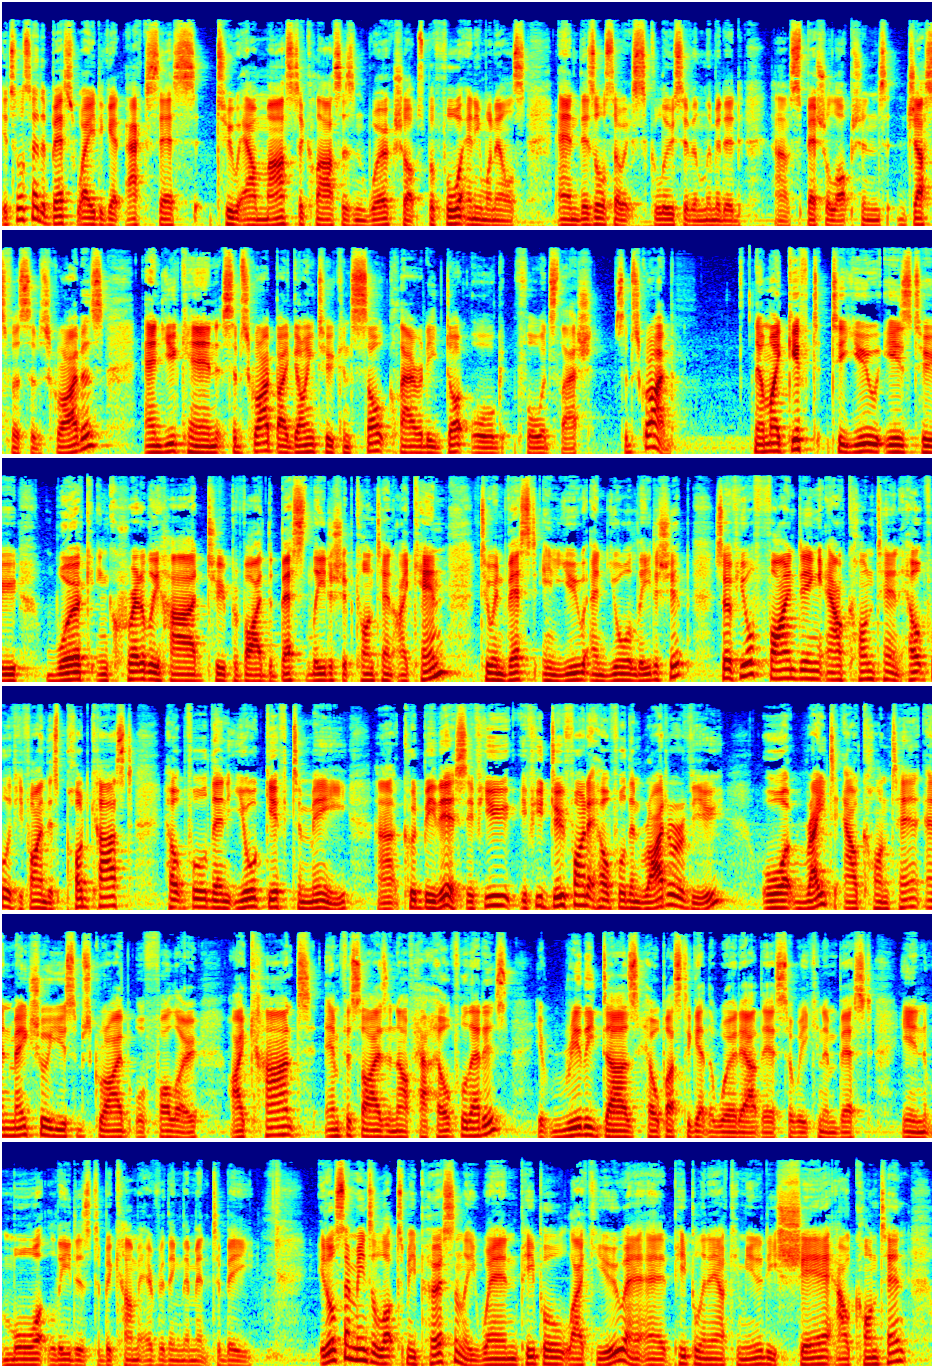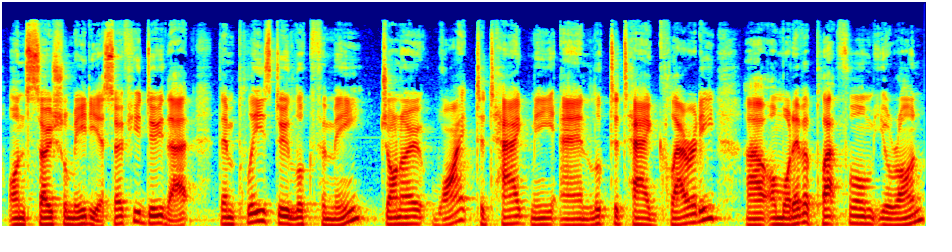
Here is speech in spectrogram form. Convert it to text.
It's also the best way to get access to our masterclasses and workshops before anyone else. And there's also exclusive and limited uh, special options just for subscribers. And you can subscribe by going to consultclarity.org forward slash subscribe. Now, my gift to you is to work incredibly hard to provide the best leadership content I can to invest in you and your leadership. So, if you're finding our content helpful, if you find this podcast helpful, then your gift to me uh, could be this. If you if you do find it helpful, then write a review or rate our content and make sure you subscribe or follow. I can't emphasize enough how helpful that is. It really does help us to get the word out there so we can invest in more leaders to become everything they're meant to be. It also means a lot to me personally when people like you and people in our community share our content on social media. So if you do that, then please do look for me, Jono White, to tag me and look to tag Clarity uh, on whatever platform you're on.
